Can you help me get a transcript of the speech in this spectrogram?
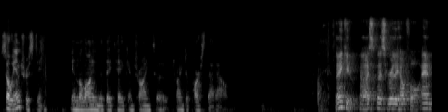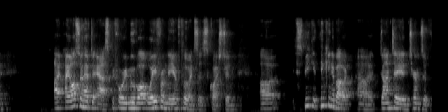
so interesting in the line that they take and trying to trying to parse that out. Thank you. No, that's that's really helpful. And I, I, also have to ask before we move away from the influences question. Uh, speaking, thinking about uh, Dante in terms of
